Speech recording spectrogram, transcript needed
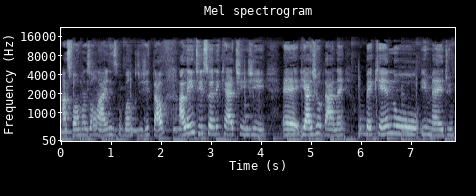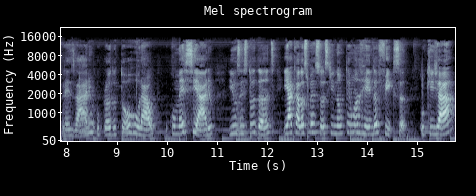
as formas online do banco digital. Além disso, ele quer atingir é, e ajudar né, o pequeno e médio empresário, o produtor rural, o comerciário e os estudantes e aquelas pessoas que não têm uma renda fixa, o que já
